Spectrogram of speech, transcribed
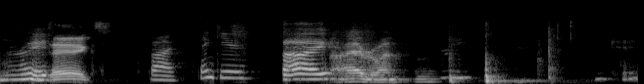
all right, Thanks. Bye. Thank you. bye. Bye, everyone. Bye. Okay.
